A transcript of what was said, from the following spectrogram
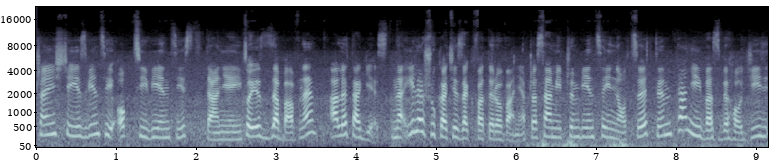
częściej jest więcej opcji, więc jest taniej. Co jest zabawne, ale tak jest. Na ile szukacie zakwaterowania? Czasami czym więcej nocy, tym taniej Was wychodzi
